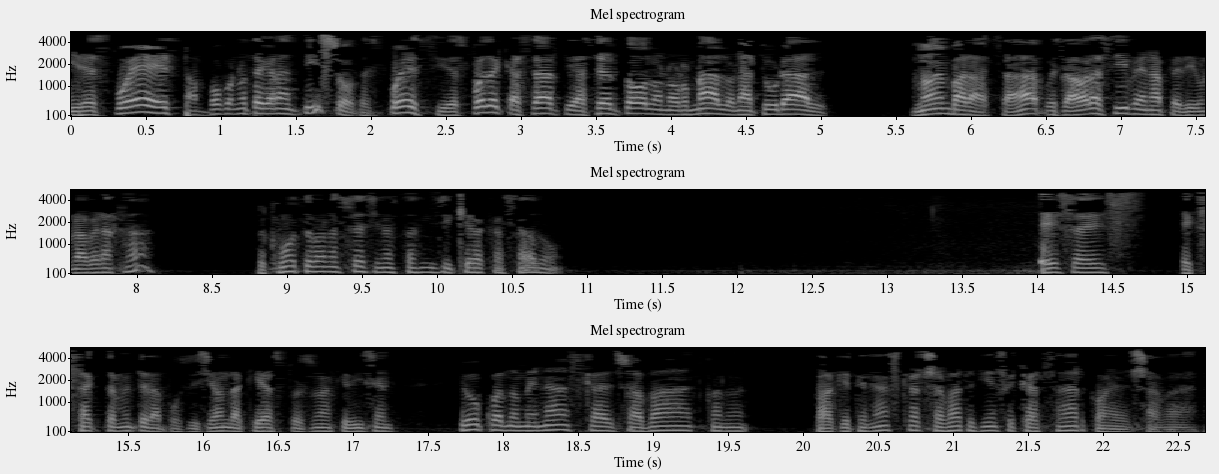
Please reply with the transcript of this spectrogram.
Y después, tampoco no te garantizo, después, si después de casarte y hacer todo lo normal, lo natural, no embarazar, pues ahora sí ven a pedir una verajá. Pero ¿cómo te van a hacer si no estás ni siquiera casado? Esa es exactamente la posición de aquellas personas que dicen, yo cuando me nazca el Shabbat, cuando... para que te nazca el Shabbat te tienes que casar con el Shabbat.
